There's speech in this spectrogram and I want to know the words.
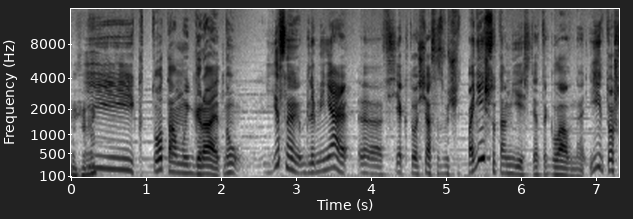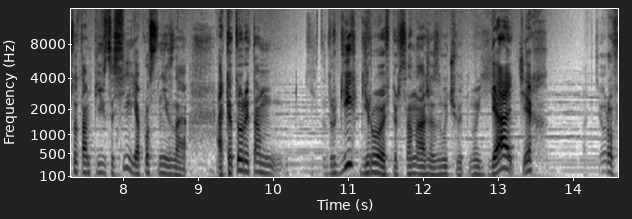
Мгм. и кто там играет. Ну, единственное, для меня э, все, кто сейчас озвучит по ней, что там есть, это главное. И то, что там певица Си, я просто не знаю. А который там каких-то других героев, персонажей озвучивает, ну, я тех актеров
